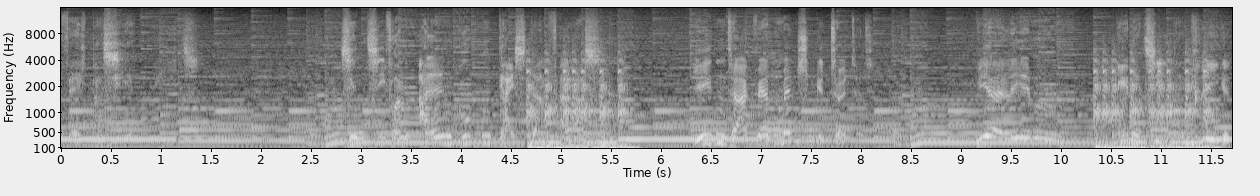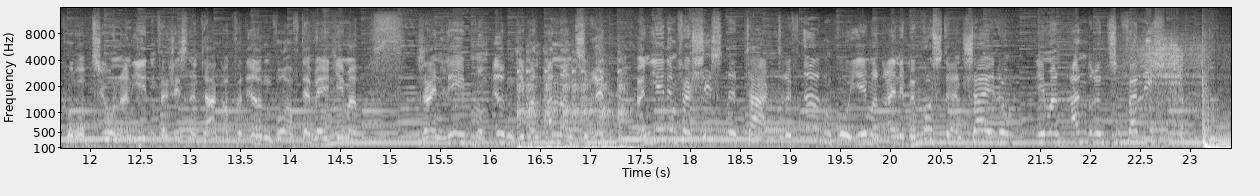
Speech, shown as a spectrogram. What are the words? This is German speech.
dieser Welt passiert nichts. Sind sie von allen guten Geistern verlassen. Jeden Tag werden Menschen getötet. Wir erleben Genozide, Kriege, Korruption. An jedem verschissenen Tag opfert irgendwo auf der Welt jemand sein Leben, um irgendjemand anderen zu retten. An jedem verschissenen Tag trifft irgendwo jemand eine bewusste Entscheidung, jemand anderen zu vernichten.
